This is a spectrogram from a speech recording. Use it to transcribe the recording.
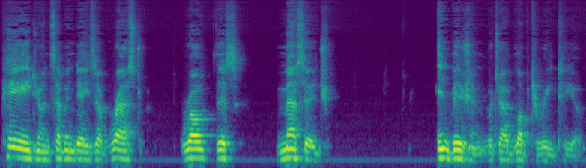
page on Seven Days of Rest wrote this message, Envision, which I'd love to read to you.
